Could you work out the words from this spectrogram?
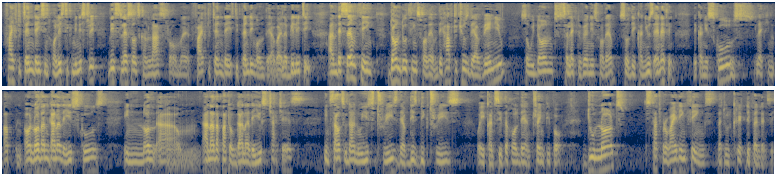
five to ten days in holistic ministry. These lessons can last from uh, five to ten days depending on their availability. And the same thing, don't do things for them. They have to choose their venue. So we don't select venues for them. So they can use anything. They can use schools, like in up in northern Ghana, they use schools. In north, um, another part of Ghana, they use churches. In South Sudan, we use trees. They have these big trees where you can sit the whole day and train people. Do not start providing things that will create dependency.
